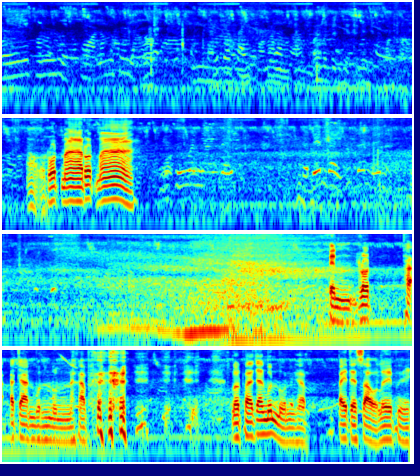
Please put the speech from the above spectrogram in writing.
โอ้ยเขามันเห็ดพอแล้วไม่ใช่เหรอแล้วจะใส่เครื่องเหรอ เอารถมารถมาเป็นรถพระอาจารย์บุญหนุนนะครับ รถพระอาจารย์บุญหนุนครับ ไปแต่เสาเลยมือน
